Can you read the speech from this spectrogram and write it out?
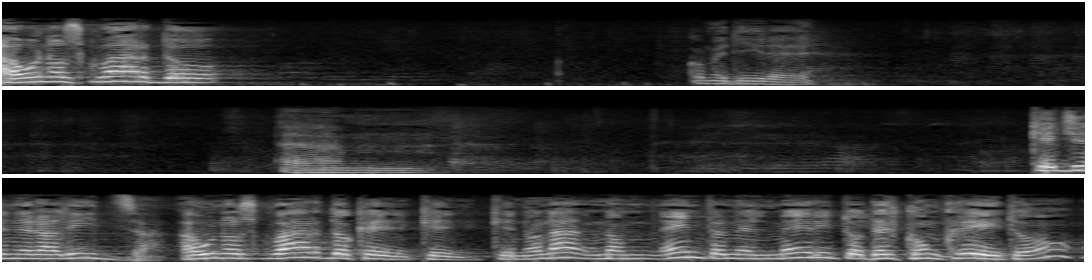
Ha uno sguardo, come dire, ehm, che generalizza, ha uno sguardo che, che- che non, ha- non entra nel merito del concreto,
